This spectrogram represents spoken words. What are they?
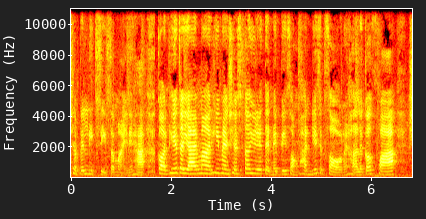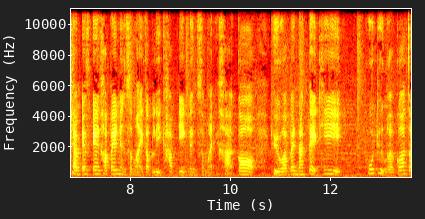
แชมเปี้ยนลีก 4 สมัยนะคะ ก่อนที่จะย้ายมาที่แมนเชสเตอร์ยูไนเต็ดในปี 2022 นะคะ แล้วก็คว้าแชมป์ FA คัพไป 1 สมัยกับลีกคัพอีก 1 สมัยค่ะ ก็ถือว่าเป็นนักเตะที่ พูดถึงแล้วก็ใจ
